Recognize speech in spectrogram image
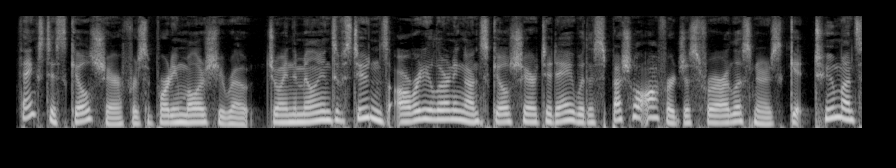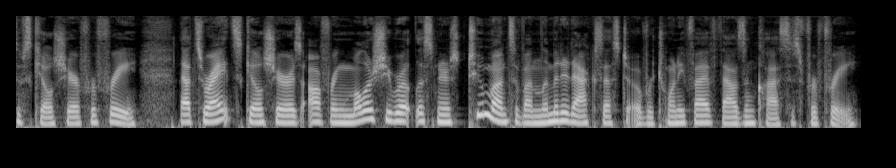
Thanks to Skillshare for supporting Mueller, She Wrote. Join the millions of students already learning on Skillshare today with a special offer just for our listeners. Get two months of Skillshare for free. That's right, Skillshare is offering Mueller, She Wrote listeners two months of unlimited access to over 25,000 classes for free.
